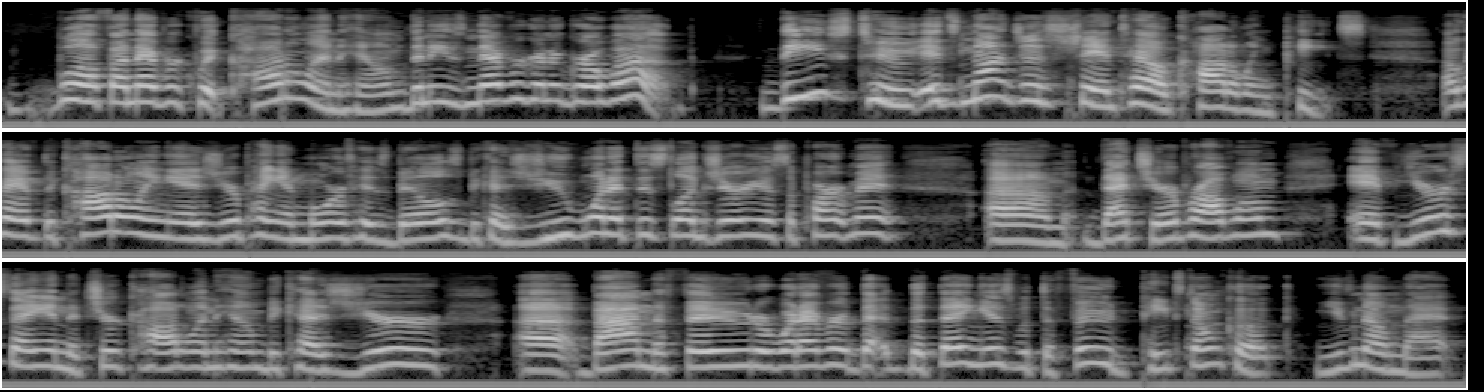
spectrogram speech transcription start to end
well, if I never quit coddling him, then he's never going to grow up. These two, it's not just Chantel coddling Pete's. Okay, if the coddling is you're paying more of his bills because you wanted this luxurious apartment, um, that's your problem. If you're saying that you're coddling him because you're uh, buying the food or whatever, that the thing is with the food, Pete's don't cook. You've known that.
